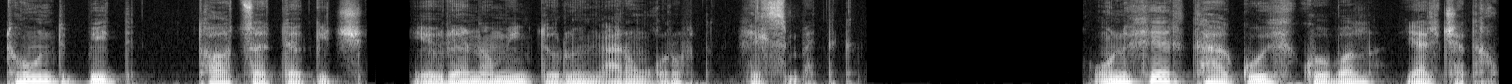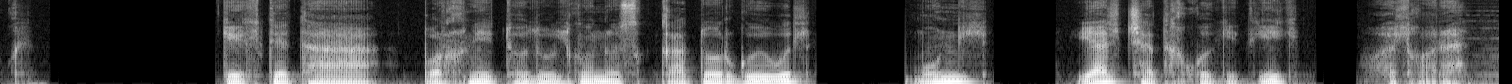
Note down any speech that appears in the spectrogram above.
Түүнд бид тооцоотой гэж Еврей номын 4:13-т хэлсэн байдаг. Үнэхээр та гүйхгүй бол ялж чадахгүй. Гэхдээ та Бурхны төлөвлөгөөнөөс гадуургүйвэл мөн л ялж чадахгүй гэдгийг ойлгоорой.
